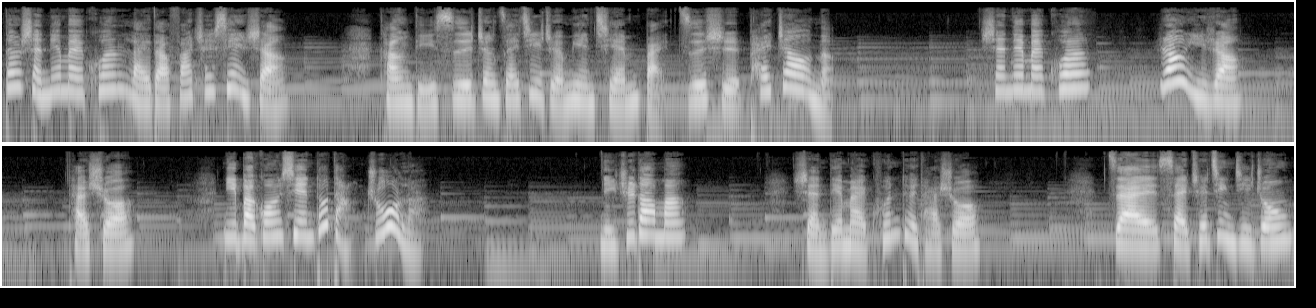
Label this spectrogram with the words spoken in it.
当闪电麦昆来到发车线上，康迪斯正在记者面前摆姿势拍照呢。闪电麦昆，让一让。”他说：“你把光线都挡住了。你知道吗？”闪电麦昆对他说：“在赛车竞技中，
